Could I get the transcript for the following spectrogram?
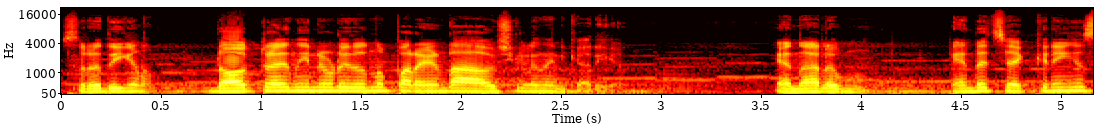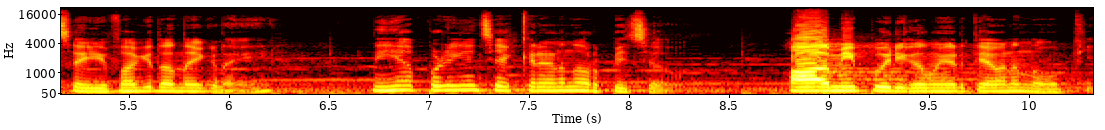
ശ്രദ്ധിക്കണം. ഡോക്ടറെ നിന്നോട് ഇതൊന്നും പറയേണ്ട ആവശ്യമില്ലെന്ന് എനിക്കറിയാം. എന്നാലും എന്റെ ചെക്കനെയും സേഫാക്കി തന്നേക്കണേ. നീ അപ്പോഴെങ്കിലും ചെക്കനാണെന്ന് ഉറപ്പിച്ചോ? ആമി പുരികമുയർത്തി അവനെ നോക്കി.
